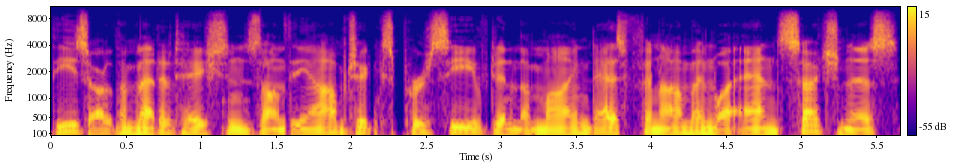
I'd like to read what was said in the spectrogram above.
These are the meditations on the objects perceived in the mind as phenomena and suchness.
